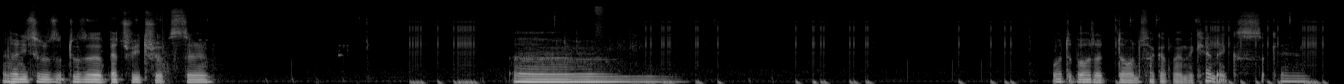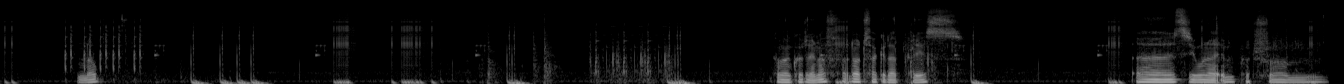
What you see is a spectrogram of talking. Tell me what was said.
And I need to do the battery trip still. Um, what about I don't fuck up my mechanics? Okay. Nope. Come on, could I not, fuck it up, please? Uh, let's see when I input from...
